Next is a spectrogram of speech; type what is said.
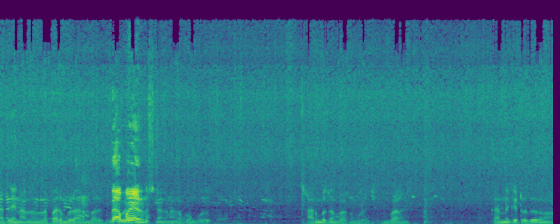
எல்லாத்துலேயும் நல்ல நல்ல பரும்பு அரும்பாக இருக்குது முடிச்சிட்டாங்க நாங்கள் போகும்போது. அரும்பை தான் பார்க்க முடிஞ்சு பாருங்க. கண்ணு கெட்டுற தூரம்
